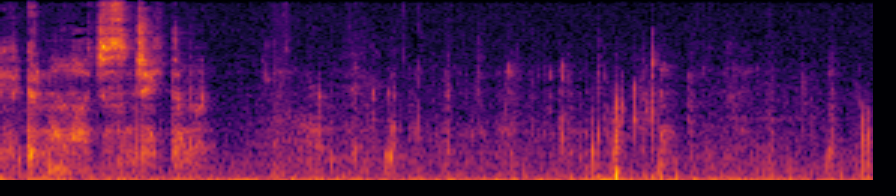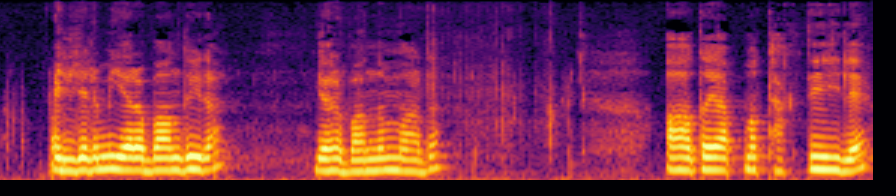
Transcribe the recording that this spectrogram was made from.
Bir gün onun acısını çektim. Ellerimi yara bandıyla, yara bandım vardı. Ağda yapma taktiğiyle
